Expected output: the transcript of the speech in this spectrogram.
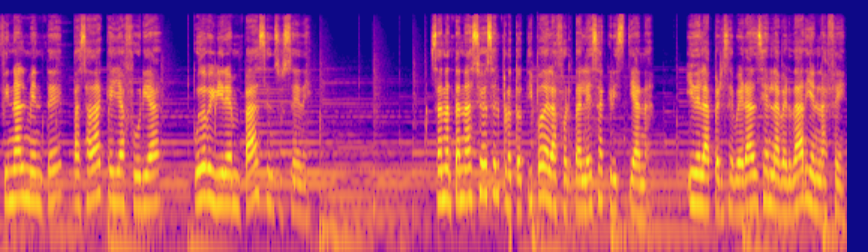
Finalmente, pasada aquella furia, pudo vivir en paz en su sede. San Atanasio es el prototipo de la fortaleza cristiana y de la perseverancia en la verdad y en la fe.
